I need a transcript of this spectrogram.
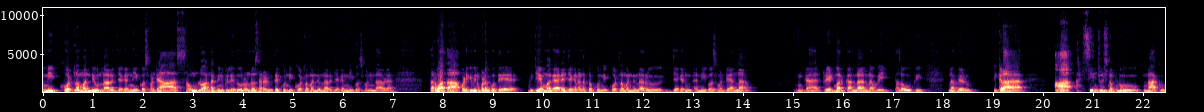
కొన్ని కోట్ల మంది ఉన్నారు జగన్ నీకోసం అంటే ఆ సౌండ్లో అన్నకు వినిపించలేదు రెండోసారి అడిగితే కొన్ని కోట్ల మంది ఉన్నారు జగన్ నీకోసం అనింది ఆవిడ. తర్వాత అప్పటికి వినపడకపోతే విజయమ్మ గారే జగన్ అన్నతో కొన్ని కోట్ల మంది ఉన్నారు జగన్ నీకోసం అంటే అన్న ఇంకా ట్రేడ్ మార్క్ అన్న నవ్వి తల ఊపి నవ్వాడు. ఇక్కడ ఆ సీన్ చూసినప్పుడు నాకు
